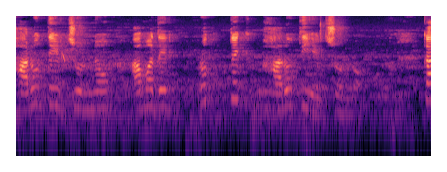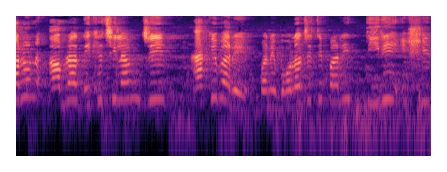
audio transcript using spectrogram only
ভারতের জন্য, আমাদের প্রত্যেক ভারতীয়ের জন্য। কারণ আমরা দেখেছিলাম যে একেবারে মানে বলা যেতে পারে, তীরে এসে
